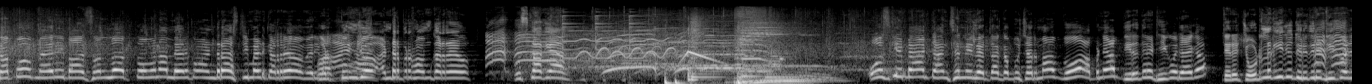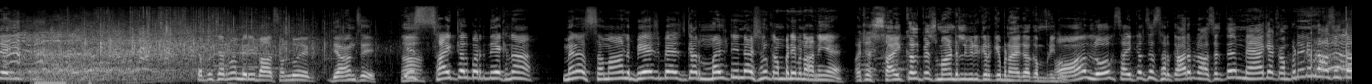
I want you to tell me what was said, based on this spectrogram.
कपो मेरी बात सुन लो। तुम ना मेरे को अंडर एस्टिमेट कर रहे हो मेरी और तुम जो अंडर परफॉर्म कर रहे हो उसका क्या? उसकी मैं टेंशन नहीं लेता कपूर शर्मा वो अपने आप धीरे धीरे ठीक हो जाएगा। तेरे चोट लगी जो धीरे धीरे ठीक हो जाएगी। कपूर शर्मा मेरी बात सुन लो एक ध्यान से। हाँ। इस साइकिल पर देखना मैंने सामान बेच बेच कर मल्टीनेशनल कंपनी बनानी है। अच्छा साइकिल पे सामान डिलीवरी करके बनाएगा कंपनी हाँ लोग साइकिल से सरकार बना सकते हैं मैं क्या कंपनी नहीं बना सकता?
